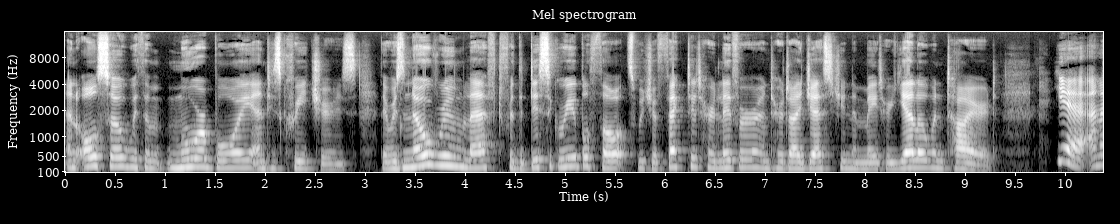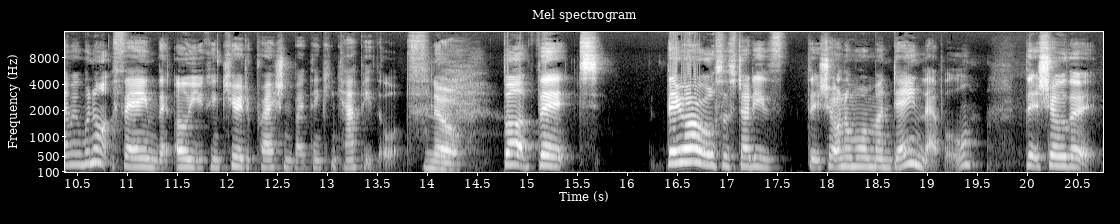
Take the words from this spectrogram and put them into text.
and also with a moor boy and his creatures, there was no room left for the disagreeable thoughts which affected her liver and her digestion and made her yellow and tired. Yeah, and I mean, we're not saying that, oh, you can cure depression by thinking happy thoughts, No. But that there are also studies that show on a more mundane level that show that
